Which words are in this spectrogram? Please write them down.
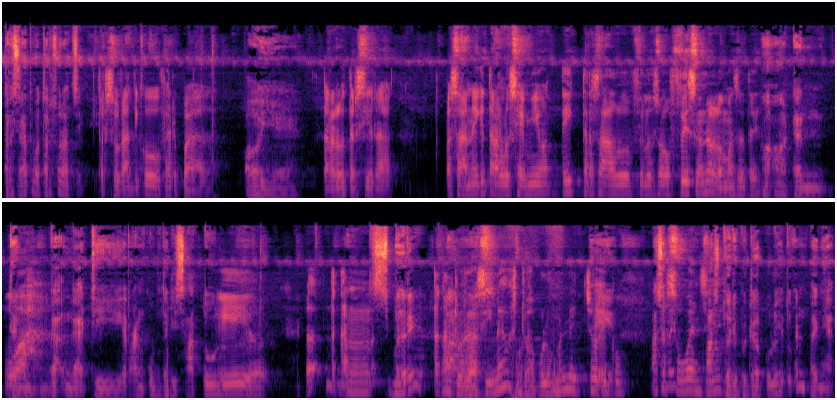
Tersirat atau tersurat sih? Tersurat itu verbal. Oh iya. Terlalu tersirat. Pesannya itu terlalu semiotik terlalu filosofis ngono loh maksudnya. Heeh, dan dan Wah. nggak nggak dirangkum jadi satu. Iya tekan sebenarnya tekan pas- durasinya wis 20 menit cok Iya. iku kesuwen pas sih 2020 itu kan banyak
